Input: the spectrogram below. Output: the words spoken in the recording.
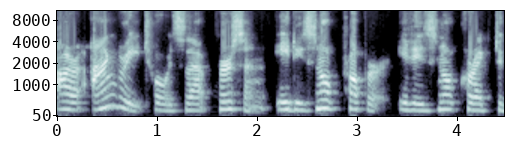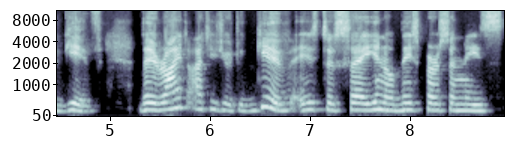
are angry towards that person, it is not proper. It is not correct to give. The right attitude to give is to say, you know, this person is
